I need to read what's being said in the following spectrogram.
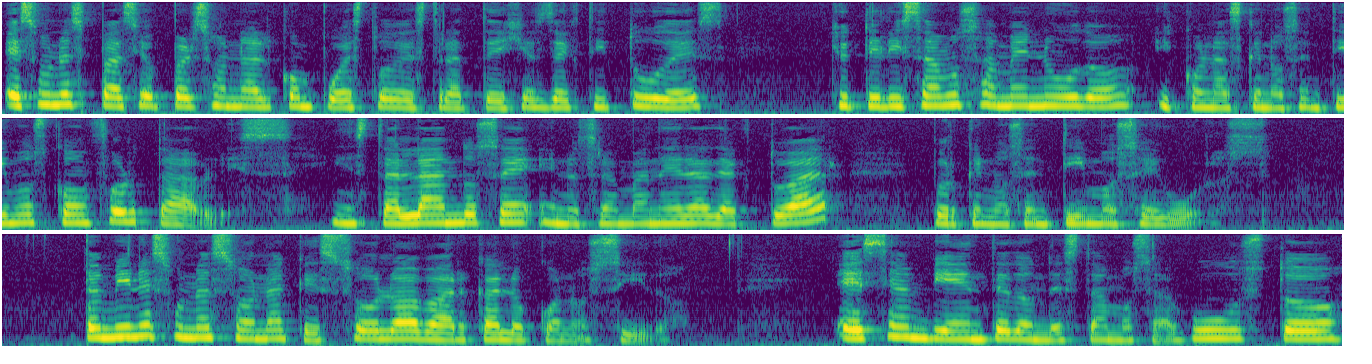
Es un espacio personal compuesto de estrategias de actitudes que utilizamos a menudo y con las que nos sentimos confortables, instalándose en nuestra manera de actuar porque nos sentimos seguros. También es una zona que solo abarca lo conocido, ese ambiente donde estamos a gusto,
